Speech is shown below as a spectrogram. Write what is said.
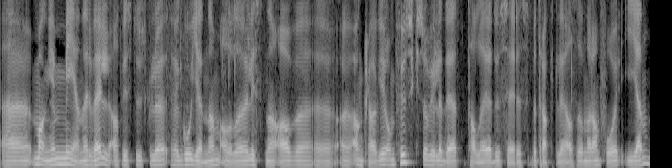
Eh, mange mener vel at hvis du skulle eh, gå gjennom alle listene av eh, anklager om fusk, så ville det tallet reduseres betraktelig. Altså Når han får igjen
